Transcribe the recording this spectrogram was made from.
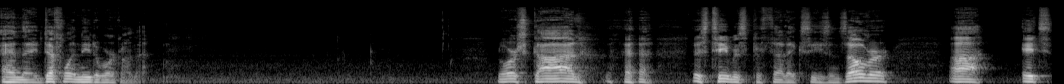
and they definitely need to work on that. Norse God, this team is pathetic. Season's over. Uh, it's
